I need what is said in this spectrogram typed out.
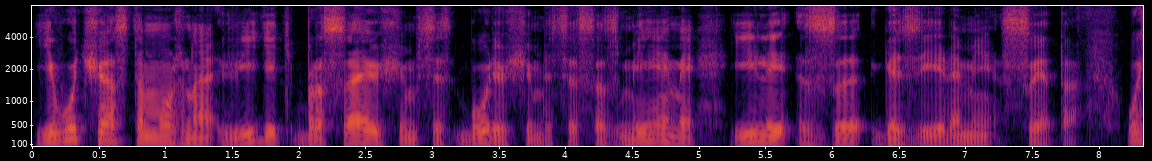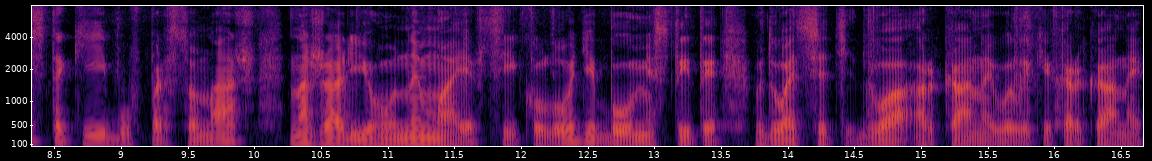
Его часто можно видеть бросающимся, борющимся со змеями или з газелями Сета. Ось такий був персонаж. На жаль, його немає в цій колоді, бо умістити в 22 аркани, великих аркани,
